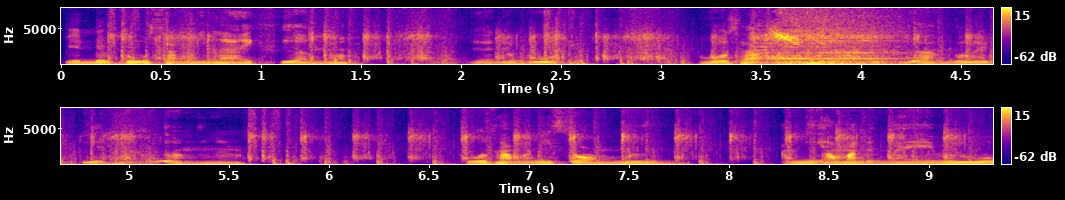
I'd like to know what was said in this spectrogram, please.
เป็นแบบโทรศัพท์มีหลายเครื่องเนาะเดี๋ยวจะพูดโทรศัพท์มีหลายเครื่องก็เลยเปลี่ยนเครื่องนะโทรศัพท์อันนี้สองหมื่นอันนี้เอามาจากไหนไม่รู้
